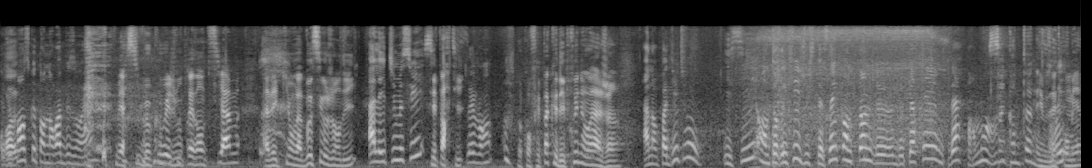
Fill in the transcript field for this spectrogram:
Je Oh. pense que tu en auras besoin. Merci beaucoup et je vous présente Siam avec qui on va bosser aujourd'hui. Allez, tu me suis? C'est parti. C'est bon. Donc on fait pas que des prunages, hein. Ah non, pas du tout. Ici, on torréfie jusqu'à 50 tonnes de, de café vert par mois. hein. 50 tonnes et vous êtes Oui. combien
